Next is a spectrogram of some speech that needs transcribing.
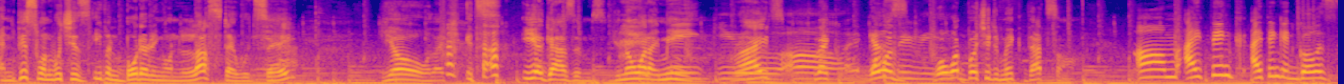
and this one, which is even bordering on lust, I would say. Yo, like it's eargasms. You know what I mean, Thank you. right? Oh, like what was me. what, what brought you to make that song? Um, I think I think it goes.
